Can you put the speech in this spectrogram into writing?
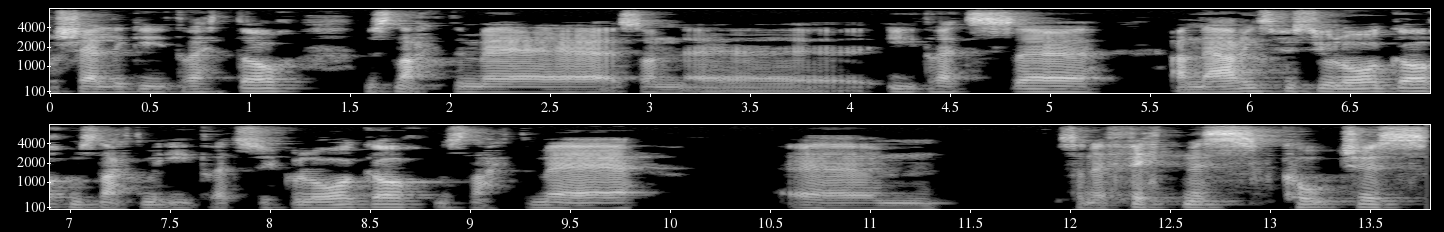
forskjellige idretter. Vi snakket med sånn, eh, idrettsernæringsfysiologer. Eh, vi snakket med idrettspsykologer. Vi snakket med eh, sånne fitness coaches,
